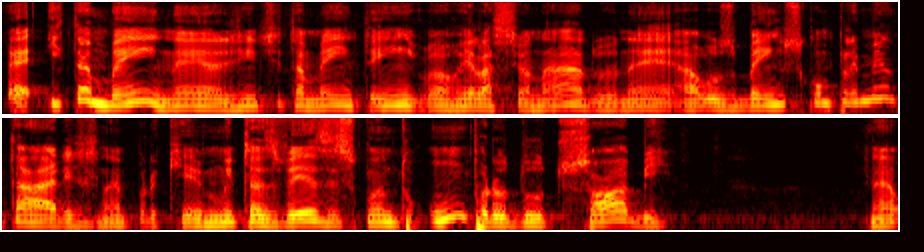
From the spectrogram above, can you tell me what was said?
É, e também, né, a gente também tem relacionado né, aos bens complementares, né? Porque muitas vezes quando um produto sobe, né?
